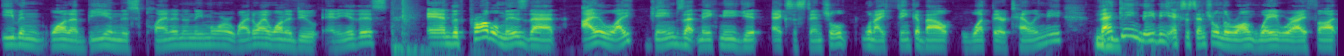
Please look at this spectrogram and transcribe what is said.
even want to be in this planet anymore? Why do I want to do any of this? And the problem is that I like games that make me get existential when I think about what they're telling me. That Mhm. game made me existential in the wrong way where I thought,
